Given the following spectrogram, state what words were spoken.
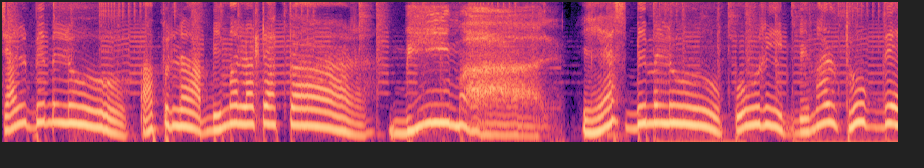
चल बिमलू अपना बिमल अटैक कर। बीमल। यस बिमलू पूरी बिमल थूक दे।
